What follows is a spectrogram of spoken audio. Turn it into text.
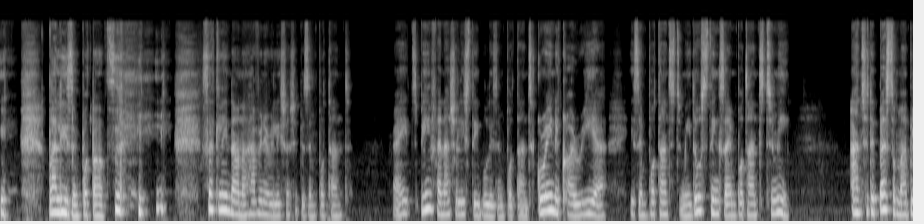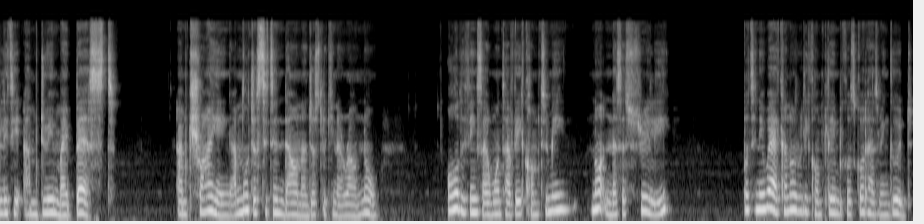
Bali is important. Settling down and having a relationship is important, right? Being financially stable is important. Growing a career is important to me. Those things are important to me. And to the best of my ability, I'm doing my best. I'm trying. I'm not just sitting down and just looking around. No. All the things I want, have they come to me? Not necessarily. But in a way, I cannot really complain because God has been good.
